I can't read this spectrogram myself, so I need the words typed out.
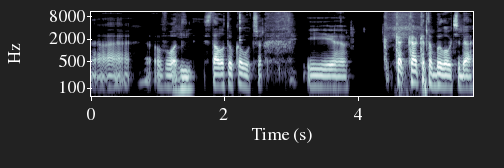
Э, вот, mm-hmm. стало только лучше. И как, как это было у тебя?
